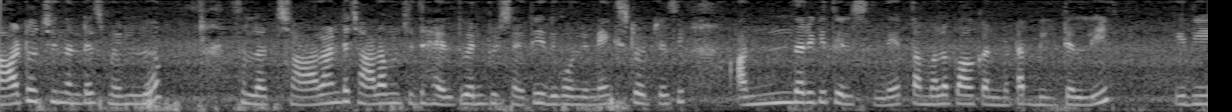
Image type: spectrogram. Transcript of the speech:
ఘాటు వచ్చిందంటే స్మెల్. అసలు చాలా అంటే చాలా మంచిది. హెల్త్ బెనిఫిట్స్ అయితే ఇదిగోండి. నెక్స్ట్ వచ్చేసి అందరికీ తెలిసిందే తమలపాకు అనమాట బీటల్ లీఫ్. ఇది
